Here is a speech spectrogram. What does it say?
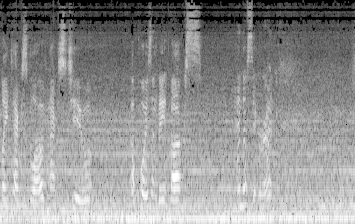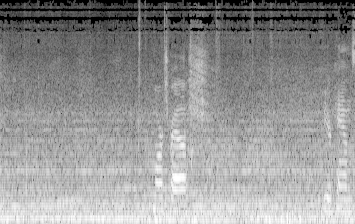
latex glove next to a poison bait box and a cigarette. More trash. Beer cans.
